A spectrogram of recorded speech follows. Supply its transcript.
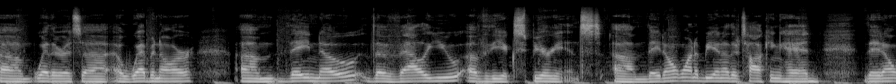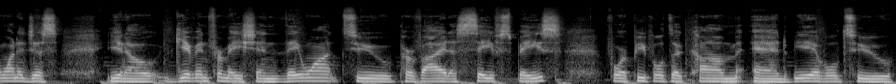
um, whether it's a, a webinar, um, they know the value of the experience. Um, they don't want to be another talking head. They don't want to just, you know, give information. They want to provide a safe space for people to come and be able to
